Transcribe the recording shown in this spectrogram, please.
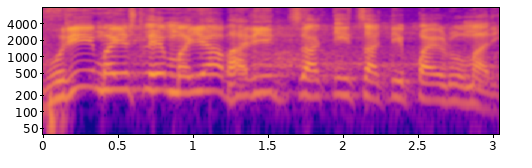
भुरी म्हैसले मैया भारी चाटी चाटी पायडू मारी.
